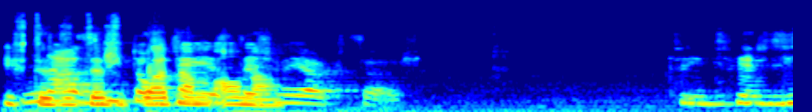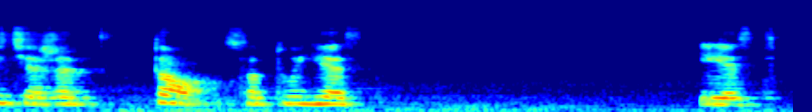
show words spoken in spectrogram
I wtedy Nazwij też to, była gdzie tam ona. jesteśmy jak chcesz. Czyli twierdzicie, że to, co tu jest, jest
